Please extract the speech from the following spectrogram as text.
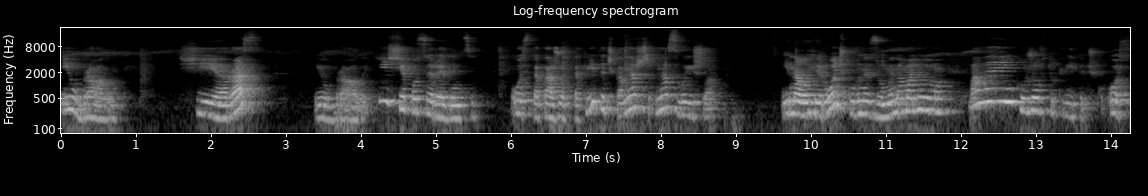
і убрали. Ще раз і убрали. І ще посерединці. Ось така жовта квіточка в нас, вийшла. І на огірочку внизу ми намалюємо маленьку жовту квіточку. Ось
